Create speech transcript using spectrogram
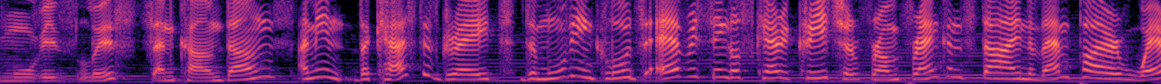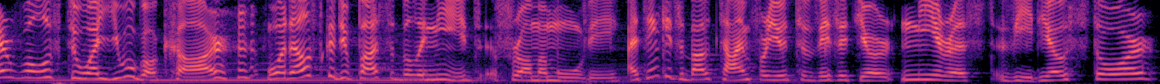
movies lists and countdowns. I mean, the cast is great. The movie includes every single scary creature from Frankenstein, vampire, werewolf to a Yugo car. what else could you possibly need from a movie? I think it's about time for you to visit your nearest video store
